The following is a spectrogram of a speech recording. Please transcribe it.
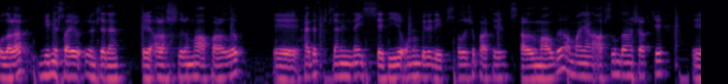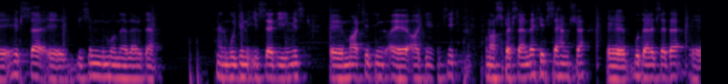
olaraq bir neçə ay öncədən e, araşdırma aparılıb, e, hədəf kütlənin nə istədiyi, onun belə deyək, psixoloji portreti çıxarılmalıdır. Amma yəni açıq danışaq ki, e, heç də e, bizim nümunələrdə yəni bu gün izlədiyimiz e, marketinq e, agentlik münasibətlərində heç də həmişə e, bu dərəcədə e,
